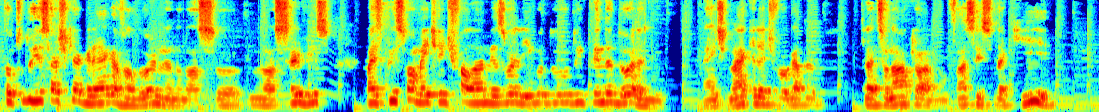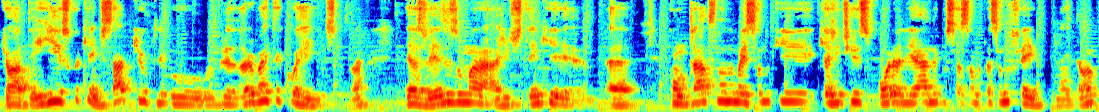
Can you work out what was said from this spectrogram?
Então, tudo isso acho que agrega valor né, no, nosso, no nosso serviço, mas principalmente a gente falar a mesma língua do, do empreendedor ali. A gente não é aquele advogado tradicional que, ó, não faça isso daqui, que ó, tem risco aqui, a gente sabe que o, o, o empreendedor vai ter que correr riscos, né? E às vezes uma, a gente tem que. É, contratos nada mais são do que, que a gente expor ali a negociação que está sendo feita. Né? Então,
